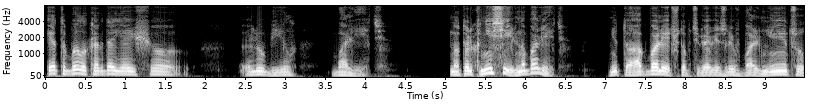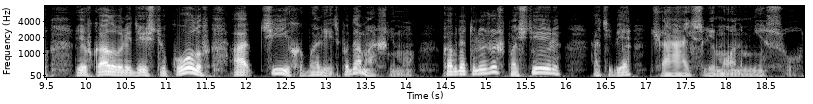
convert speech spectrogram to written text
Это было, когда я еще любил болеть. Но только не сильно болеть. Не так болеть, чтобы тебя везли в больницу и вкалывали десять уколов, а тихо болеть по-домашнему, когда ты лежишь в постели, а тебе чай с лимоном несут.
